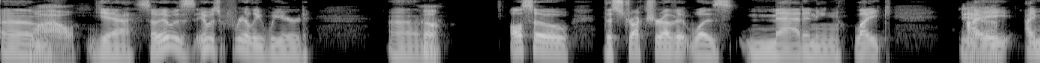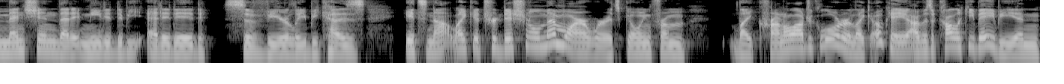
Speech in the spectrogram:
um wow. yeah, so it was it was really weird. Um Huh. also the structure of it was maddening. Like Yeah. I I mentioned that it needed to be edited severely because it's not like a traditional memoir where it's going from like chronological order like okay, I was a colicky baby and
